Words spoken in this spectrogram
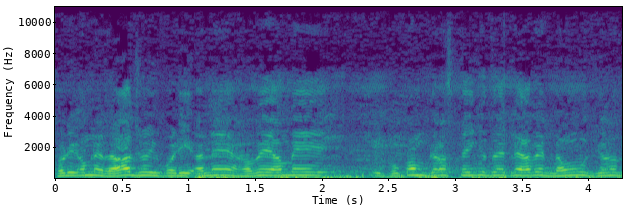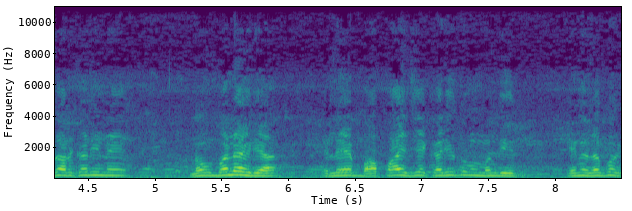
થોડીક અમને રાહ જોવી પડી અને હવે અમે ભૂકંપગ્રસ્ત થઈ ગયું હતું એટલે હવે નવું જીર્ણોદ્ધાર કરીને નવું બનાવી રહ્યા. એટલે બાપાએ જે કર્યું હતું મંદિર, એને લગભગ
